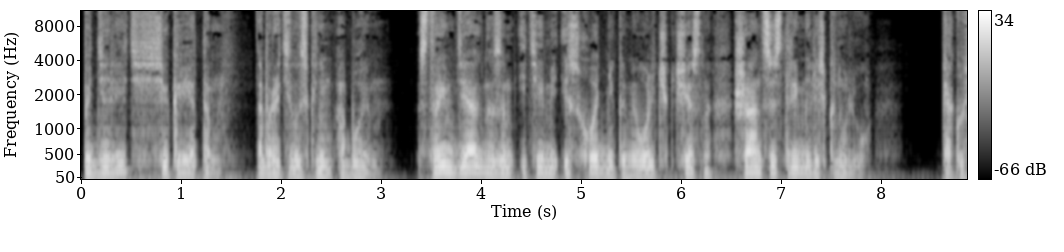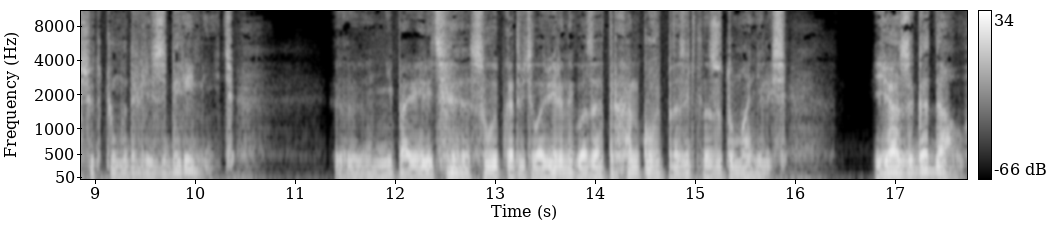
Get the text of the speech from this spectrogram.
«Поделитесь секретом», — обратилась к ним обоим. «С твоим диагнозом и теми исходниками, Ольчик, честно, шансы стремились к нулю. Как вы все-таки умудрились забеременеть?» «Э, «Не поверите», — с улыбкой ответила Верина, глаза Тарханковой подозрительно затуманились. «Я загадал».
